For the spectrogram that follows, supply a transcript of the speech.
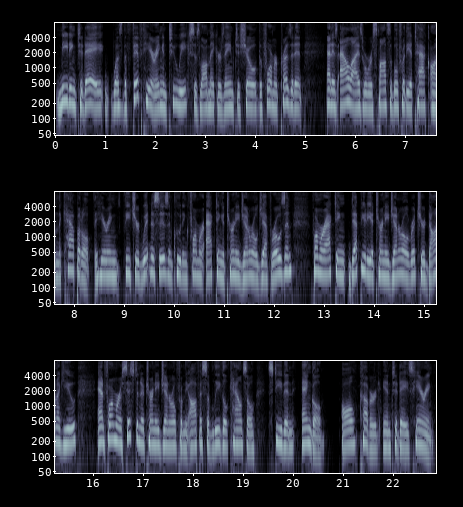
meeting today was the fifth hearing in two weeks as lawmakers aim to show the former president and his allies were responsible for the attack on the Capitol. The hearing featured witnesses, including former acting Attorney General Jeff Rosen, former acting Deputy Attorney General Richard Donoghue, and former Assistant Attorney General from the Office of Legal Counsel, Stephen Engel, all covered in today's hearing.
